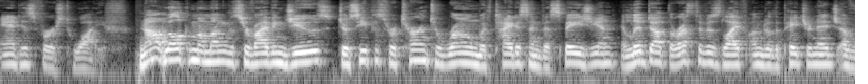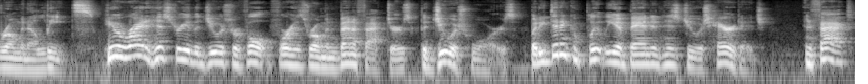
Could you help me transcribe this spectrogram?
and his first wife. Not welcome among the surviving Jews, Josephus returned to Rome with Titus and Vespasian and lived out the rest of his life under the patronage of Roman elites. He would write a history of the Jewish revolt for his Roman benefactors, the Jewish Wars, but he didn't completely abandon his Jewish heritage. In fact,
